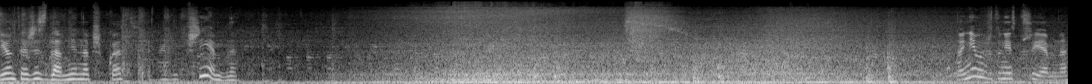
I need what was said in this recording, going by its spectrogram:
I on też jest dla mnie na przykład przyjemny. No nie mów, że to nie jest przyjemne.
